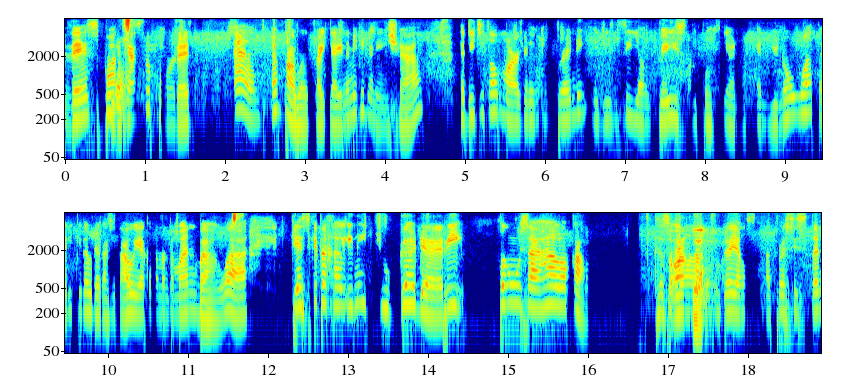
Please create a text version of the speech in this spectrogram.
This podcast supported and empowered by Dynamic Indonesia, a digital marketing and branding agency yang based di Pontianak. And you know what? Tadi kita udah kasih tahu ya ke teman-teman bahwa guest kita kali ini juga dari pengusaha lokal. Seseorang ya. anak muda yang sangat persisten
